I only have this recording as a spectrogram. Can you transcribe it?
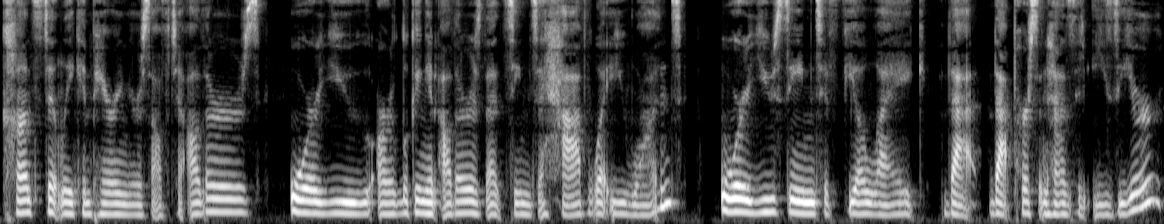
constantly comparing yourself to others, or you are looking at others that seem to have what you want, or you seem to feel like that that person has it easier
